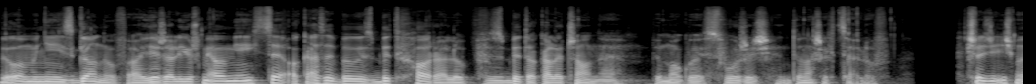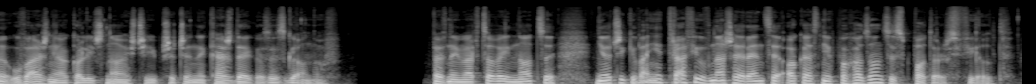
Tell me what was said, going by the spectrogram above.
Było mniej zgonów, a jeżeli już miały miejsce, okazy były zbyt chore lub zbyt okaleczone, by mogły służyć do naszych celów. Śledziliśmy uważnie okoliczności i przyczyny każdego ze zgonów. Pewnej marcowej nocy nieoczekiwanie trafił w nasze ręce okaz niepochodzący z Pottersfield –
